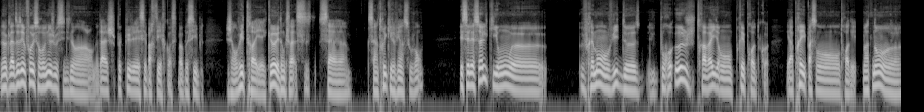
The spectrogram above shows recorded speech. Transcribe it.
Donc, la deuxième fois où ils sont revenus, je me suis dit non, non, non, mais là, je peux plus les laisser partir, quoi. C'est pas possible. J'ai envie de travailler avec eux et donc, ça, c'est- ça, c'est un truc qui revient souvent. Et c'est les seuls qui ont euh, vraiment envie de. Pour eux, je travaille en pré-prod, quoi. Et après, ils passent en 3D. Maintenant, euh,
